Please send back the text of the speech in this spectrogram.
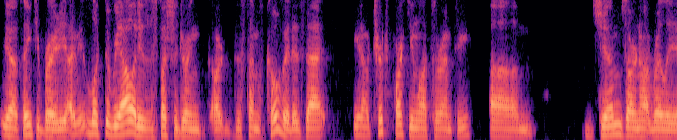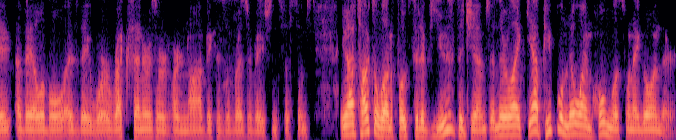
Yeah, thank you, Brady. I mean, look, the reality is, especially during our, this time of COVID, is that you know church parking lots are empty. Um, gyms are not really available as they were. Rec centers are, are not because of reservation systems. You know, I've talked to a lot of folks that have used the gyms, and they're like, "Yeah, people know I'm homeless when I go in there.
